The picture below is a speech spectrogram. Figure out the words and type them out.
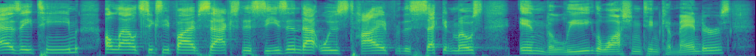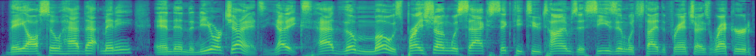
as a team allowed 65 sacks this season. That was tied for the second most in the league. The Washington Commanders, they also had that many. And then the New York Giants, yikes, had the most. Bryce Young was sacked 62 times this season, which tied the franchise record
